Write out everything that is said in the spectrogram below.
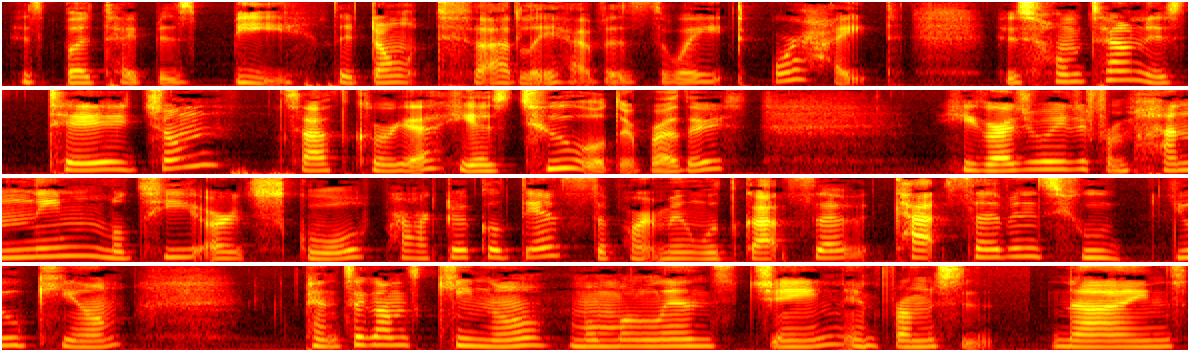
His blood type is B. They don't, sadly, have his weight or height. His hometown is Daejeon, South Korea. He has two older brothers. He graduated from Hanlim Multi Arts School Practical Dance Department with GOT7's Yu Kyum, Pentagon's Kino, Momoland's Jane, and from Nine's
